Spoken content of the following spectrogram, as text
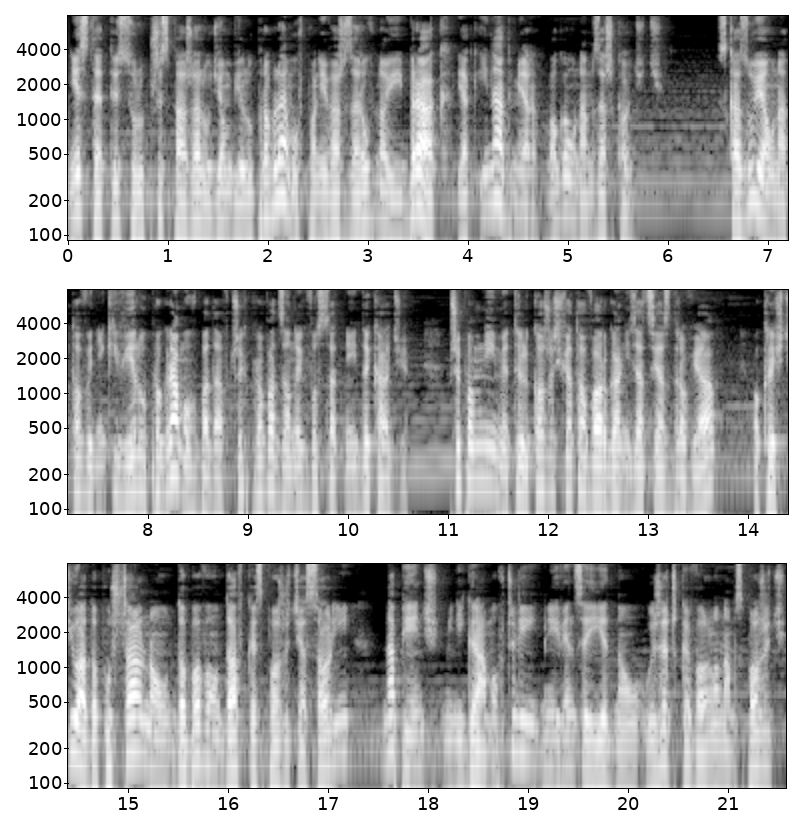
Niestety sól przysparza ludziom wielu problemów, ponieważ zarówno jej brak, jak i nadmiar mogą nam zaszkodzić. Wskazują na to wyniki wielu programów badawczych prowadzonych w ostatniej dekadzie. Przypomnijmy tylko, że Światowa Organizacja Zdrowia określiła dopuszczalną dobową dawkę spożycia soli na 5 mg, czyli mniej więcej jedną łyżeczkę wolno nam spożyć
